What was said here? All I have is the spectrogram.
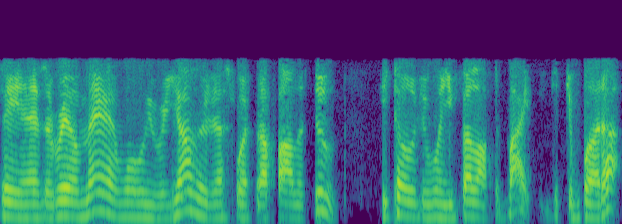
See, as a real man, when we were younger, that's what our fathers do. He told you when you fell off the bike, get your butt up.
